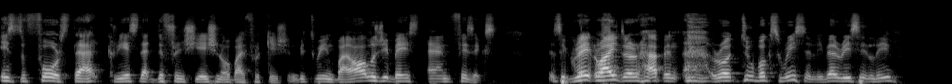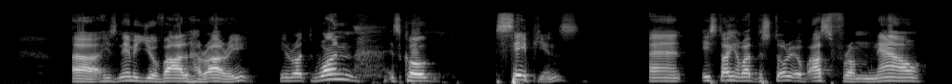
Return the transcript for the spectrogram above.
is the force that creates that differentiation or bifurcation between biology-based and physics? There's a great writer happened, wrote two books recently, very recently. Uh, his name is Yuval Harari. He wrote one, it's called Sapiens, and he's talking about the story of us from now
